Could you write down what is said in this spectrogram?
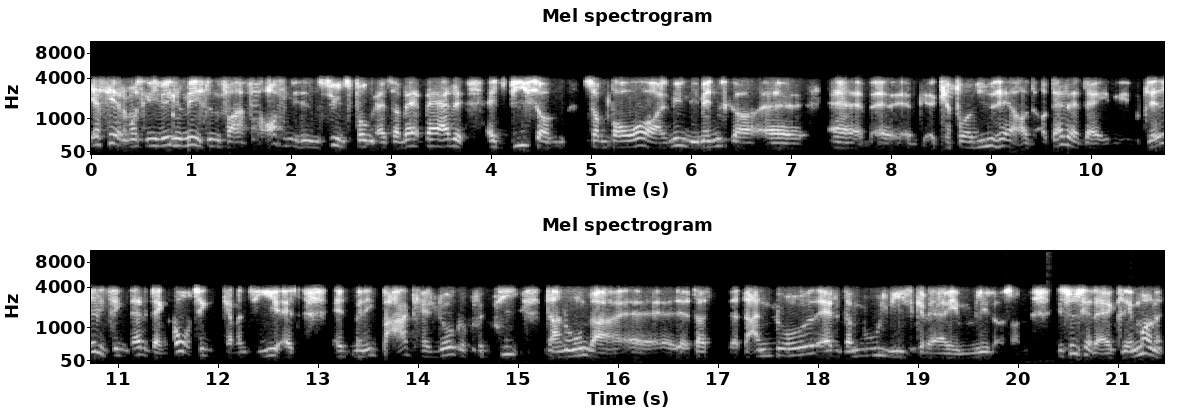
jeg ser det måske i virkeligheden mest fra, fra offentlighedens synspunkt. Altså, hvad, hvad er det, at vi som, som borgere og almindelige mennesker øh, øh, øh, kan få at vide her? Og, og der er det da en glædelig ting, der er det da en god ting, kan man sige, at, at man ikke bare kan lukke, fordi der er nogen, der, øh, der, der er noget af det, der muligvis kan være hemmeligt og sådan. Det synes jeg, der er glemrende.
